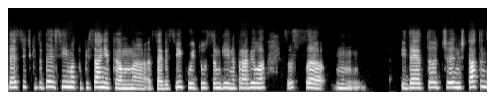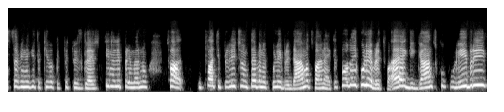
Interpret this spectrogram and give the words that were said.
Те всичките те си имат описания към себе си, които съм ги направила с идеята, че нещата не са винаги такива, каквито изглеждат. И, нали, примерно, това, това ти прилича на тебе на колибри. Да, ама това не е какво да е колибри. Това е гигантско колибри,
